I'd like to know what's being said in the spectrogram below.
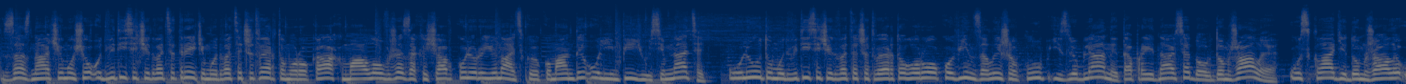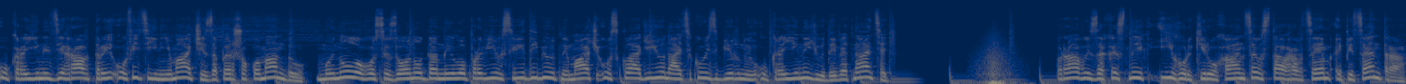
Зазначимо, що у 2023-2024 роках Малов вже захищав кольори юнацької команди Олімпії Ю-17. У лютому 2024 року він залишив клуб із Любляни та приєднався до Домжали. У складі Домжали українець зіграв три офіційні матчі за першу команду. Минулого сезону Данило провів свій дебютний матч у складі юнацької збірної України Ю-19. Правий захисник Ігор Кірюханцев став гравцем епіцентра.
